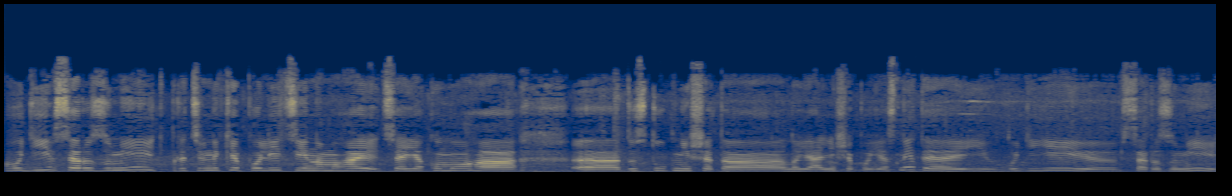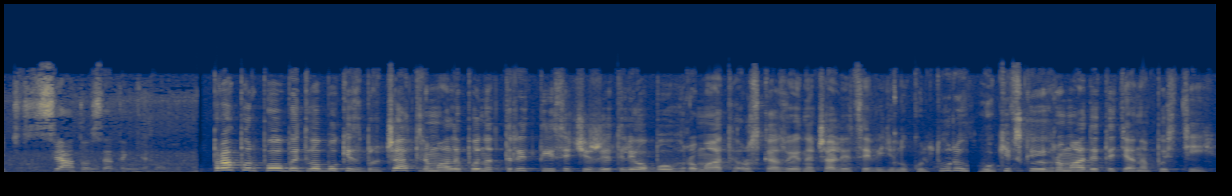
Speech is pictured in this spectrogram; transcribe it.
Водії все розуміють. Працівники поліції намагаються якомога е, доступніше та лояльніше пояснити. І водії все розуміють. Свято все таке. Прапор по обидва боки збруча тримали понад три тисячі жителів обох громад, розказує начальниця відділу культури Гуківської громади Тетяна Пустій.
